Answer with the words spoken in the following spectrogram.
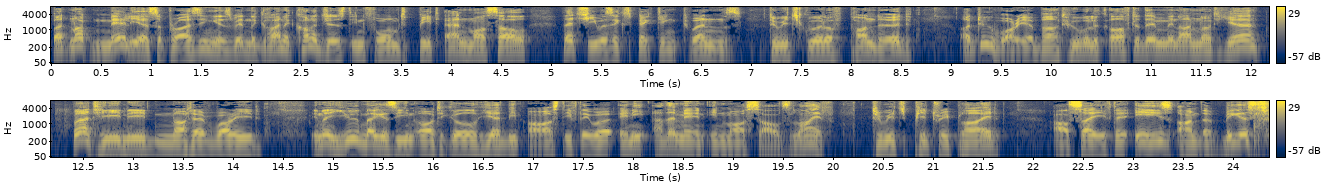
but not nearly as surprising as when the gynecologist informed Piet and Marcelle that she was expecting twins, to which Koornhof pondered, I do worry about who will look after them when I'm not here. But he need not have worried. In a U magazine article, he had been asked if there were any other men in Marcelle's life, to which Pitt replied, I'll say if there is, I'm the biggest.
